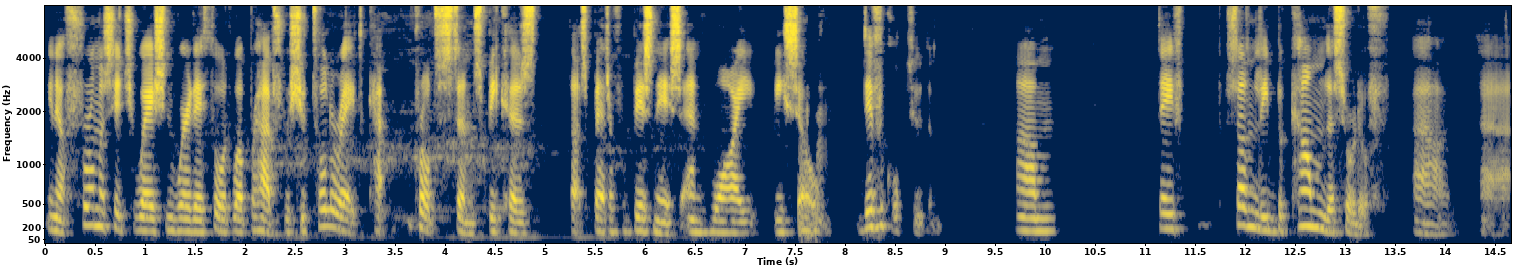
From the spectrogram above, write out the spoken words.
you know, from a situation where they thought, well, perhaps we should tolerate Protestants because that's better for business, and why be so mm-hmm. difficult to them? Um, they've suddenly become the sort of uh, uh,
